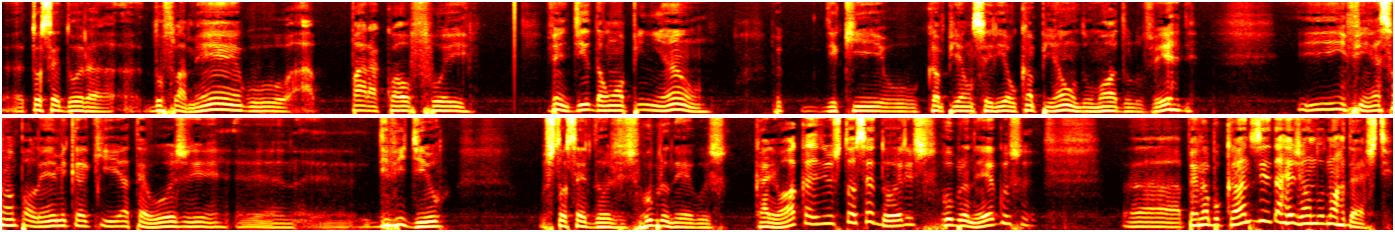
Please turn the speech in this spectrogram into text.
eh, torcedora do Flamengo, a, para a qual foi vendida uma opinião de que o campeão seria o campeão do módulo verde. E, enfim, essa é uma polêmica que até hoje é, dividiu os torcedores rubro-negros cariocas e os torcedores rubro-negros uh, pernambucanos e da região do Nordeste.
